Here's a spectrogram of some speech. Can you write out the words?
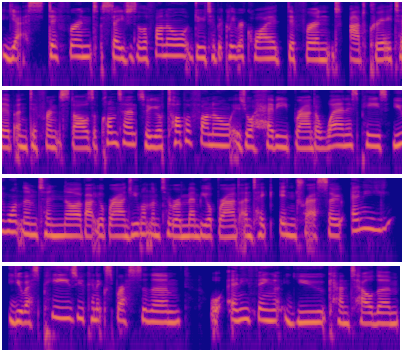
yes, different stages of the funnel do typically require different ad creative and different styles of content. So your top of funnel is your heavy brand awareness piece. You want them to know about your brand, you want them to remember your brand and take interest. So any USPs you can express to them or anything you can tell them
